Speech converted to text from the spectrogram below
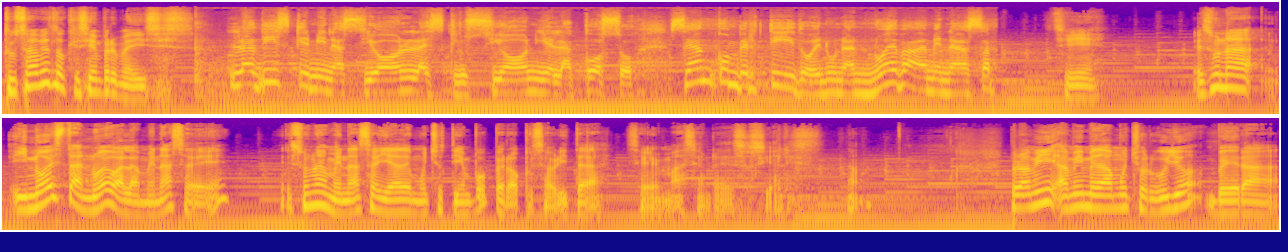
tú sabes lo que siempre me dices. La discriminación, la exclusión y el acoso se han convertido en una nueva amenaza. Sí, es una... Y no es tan nueva la amenaza, ¿eh? Es una amenaza ya de mucho tiempo, pero pues ahorita se ve más en redes sociales, ¿no? Pero a mí, a mí me da mucho orgullo ver a,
